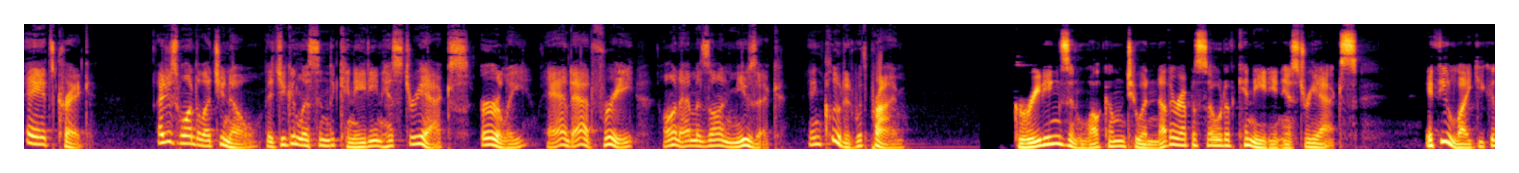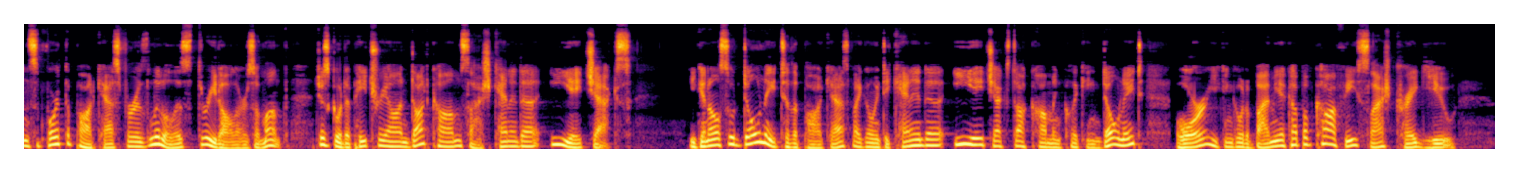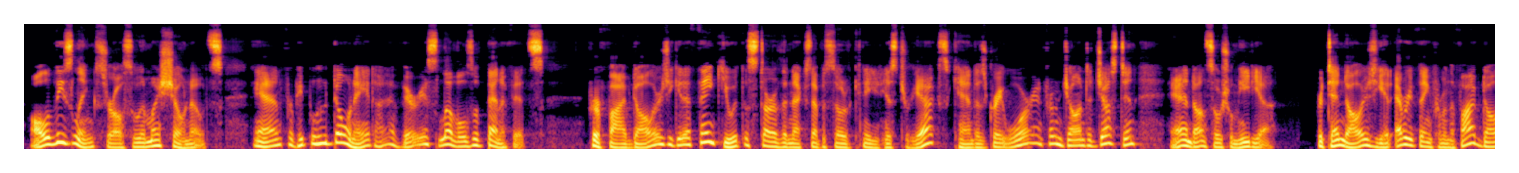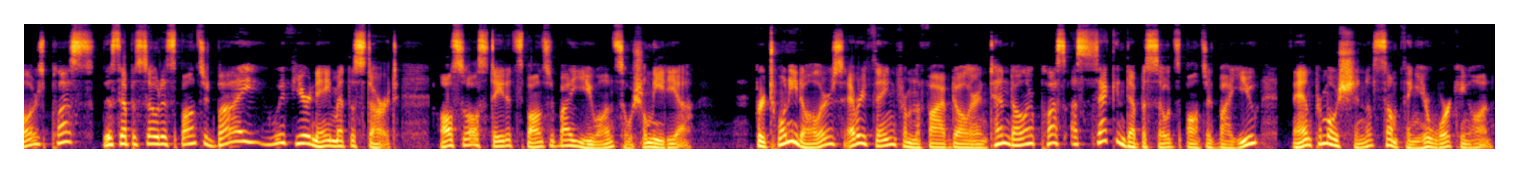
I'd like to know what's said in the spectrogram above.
Hey, it's Craig. I just wanted to let you know that you can listen to Canadian History X early and ad free on Amazon Music, included with Prime. Greetings and welcome to another episode of Canadian History X. If you like, you can support the podcast for as little as $3 a month. Just go to patreon.com slash CanadaEHX. You can also donate to the podcast by going to CanadaEHX.com and clicking donate, or you can go to buymeacupofcoffee slash Craig. All of these links are also in my show notes. And for people who donate, I have various levels of benefits. For $5, you get a thank you at the start of the next episode of Canadian History X, Canada's Great War, and from John to Justin, and on social media. For $10, you get everything from the $5, plus this episode is sponsored by, with your name at the start. Also, I'll state it's sponsored by you on social media. For $20, everything from the $5 and $10, plus a second episode sponsored by you and promotion of something you're working on.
